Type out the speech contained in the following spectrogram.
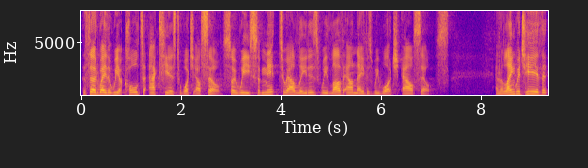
The third way that we are called to act here is to watch ourselves. So we submit to our leaders, we love our neighbors, we watch ourselves. And the language here that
